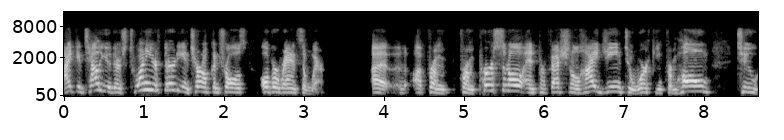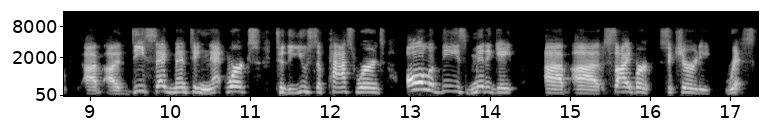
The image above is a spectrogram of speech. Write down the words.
I can tell you there's 20 or 30 internal controls over ransomware. Uh, uh, from from personal and professional hygiene to working from home to uh, uh, desegmenting networks to the use of passwords, all of these mitigate uh, uh, cyber security risk.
